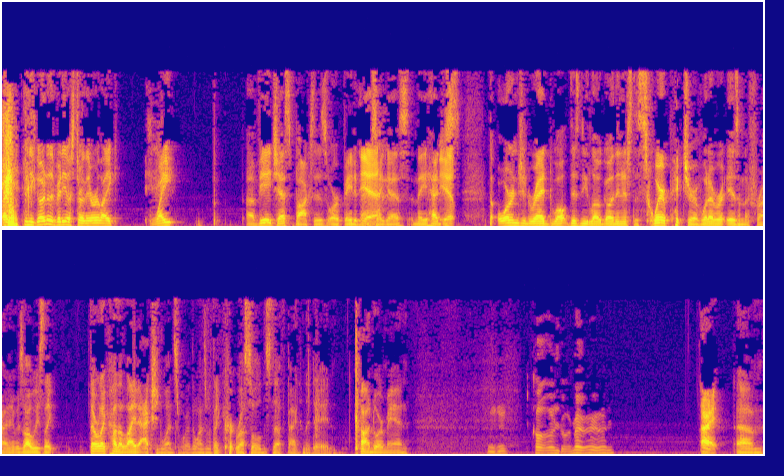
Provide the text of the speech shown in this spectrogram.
like when you go to the video store, they were like white uh, VHS boxes or Betamax, Yeah. I guess, and they had Yep. Just the orange and red Walt Disney logo, and then it's the square picture of whatever it is on the front. And it was always like they were like how the live action ones were, the ones with like Kurt Russell and stuff back in the day, and Condor Man. Mhm. Condor Man. All right, um,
